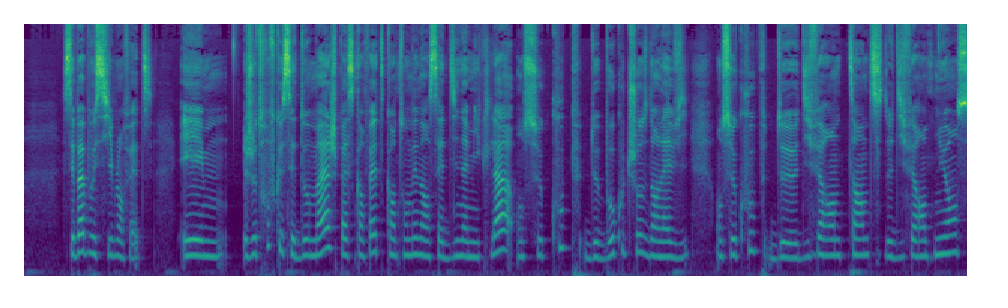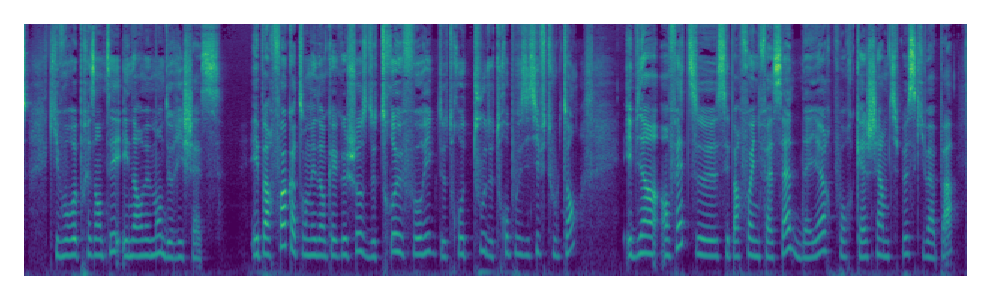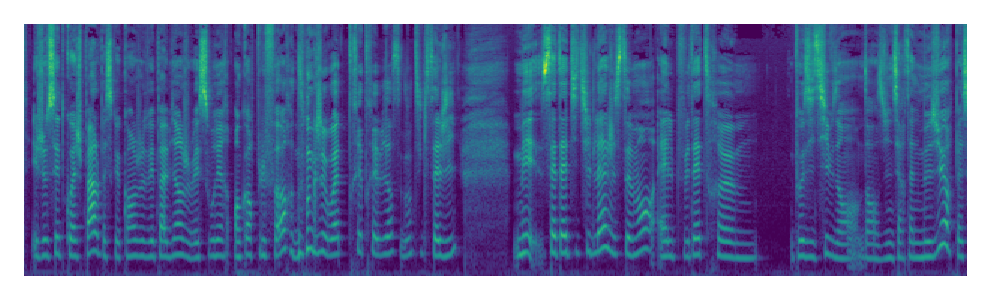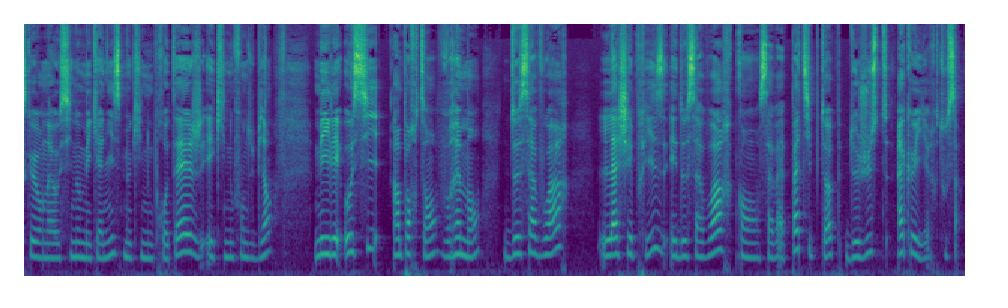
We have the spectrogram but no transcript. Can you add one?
C'est pas possible en fait. Et hum, je trouve que c'est dommage parce qu'en fait, quand on est dans cette dynamique-là, on se coupe de beaucoup de choses dans la vie. On se coupe de différentes teintes, de différentes nuances qui vont représenter énormément de richesse. Et parfois, quand on est dans quelque chose de trop euphorique, de trop tout, de trop positif tout le temps, eh bien, en fait, euh, c'est parfois une façade d'ailleurs pour cacher un petit peu ce qui va pas. Et je sais de quoi je parle parce que quand je vais pas bien, je vais sourire encore plus fort. Donc je vois très très bien ce dont il s'agit. Mais cette attitude-là, justement, elle peut être euh, positive dans, une certaine mesure parce qu'on a aussi nos mécanismes qui nous protègent et qui nous font du bien. Mais il est aussi important, vraiment, de savoir lâcher prise et de savoir quand ça va pas tip top, de juste accueillir tout ça.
